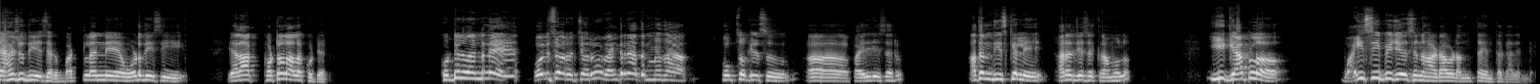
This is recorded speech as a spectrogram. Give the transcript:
దేహశుద్ధి చేశారు. బట్టలన్నీ ఊడదీసి ఎలా కొట్టలో అలా కొట్టారు. కొట్టిన వెంటనే పోలీసు వారు వచ్చారు. వెంటనే అతని మీద పోక్సో కేసు ఫైల్ చేశారు. అతన్ని తీసుకెళ్ళి అరెస్ట్ చేసే క్రమంలో ఈ గ్యాప్లో వైసీపీ చేసిన హడావుడు అంతా ఇంత కాదండి.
